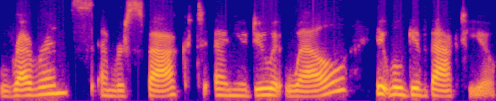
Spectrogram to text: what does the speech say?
reverence and respect and you do it well, it will give back to you.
